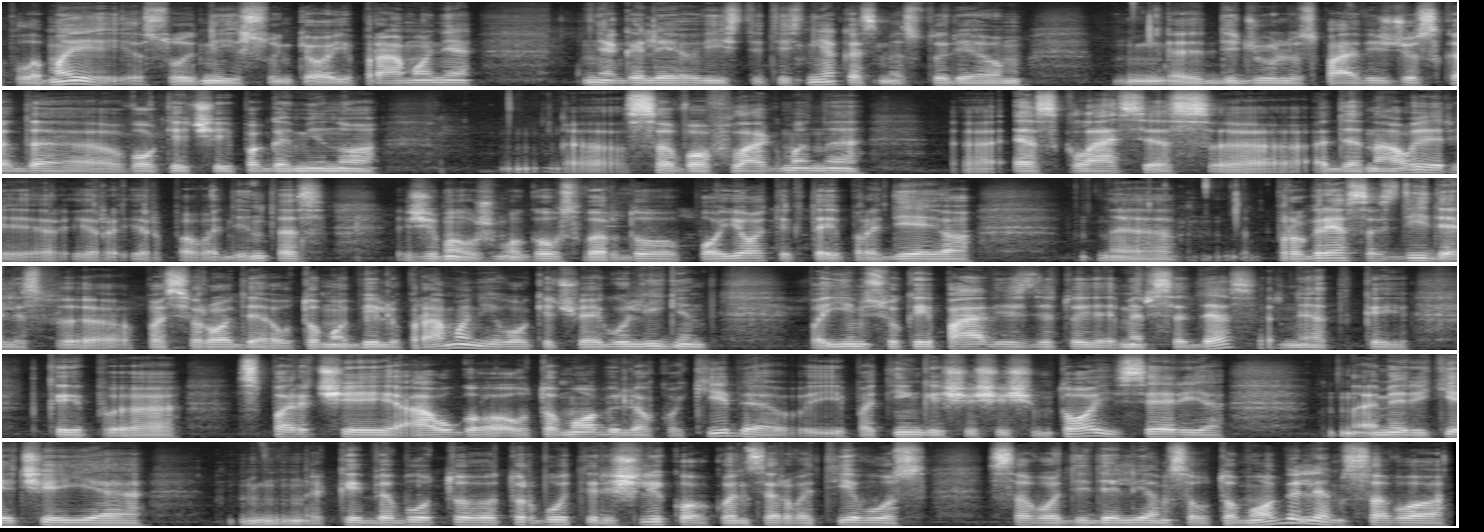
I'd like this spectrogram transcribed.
aplamai, su, nei sunkioji pramonė negalėjo vystytis. Niekas, mes turėjom didžiulius pavyzdžius, kada vokiečiai pagamino savo flagmaną S klasės Adenauerį ir, ir, ir pavadintas žymaus žmogaus vardu, po jo tik tai pradėjo uh, E, progresas didelis e, pasirodė automobilių pramonėje vokiečių, jeigu lygint, paimsiu kaip pavyzdį, tai Mercedes, ar net kai, kaip e, sparčiai augo automobilio kokybė, ypatingai 600 serija, amerikiečiai jie, kaip bebūtų, turbūt ir išliko konservatyvūs savo dideliems automobiliams, savo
